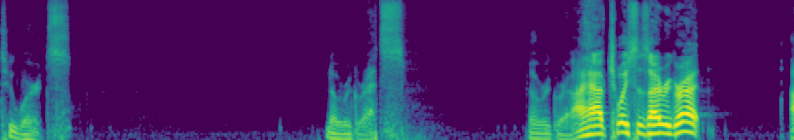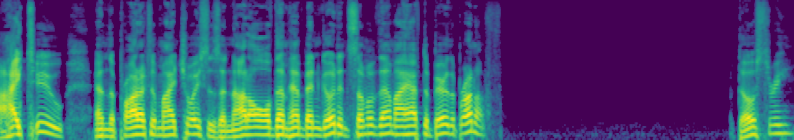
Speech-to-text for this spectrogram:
Two words no regrets. No regret. I have choices I regret. I too am the product of my choices, and not all of them have been good, and some of them I have to bear the brunt of. But those three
